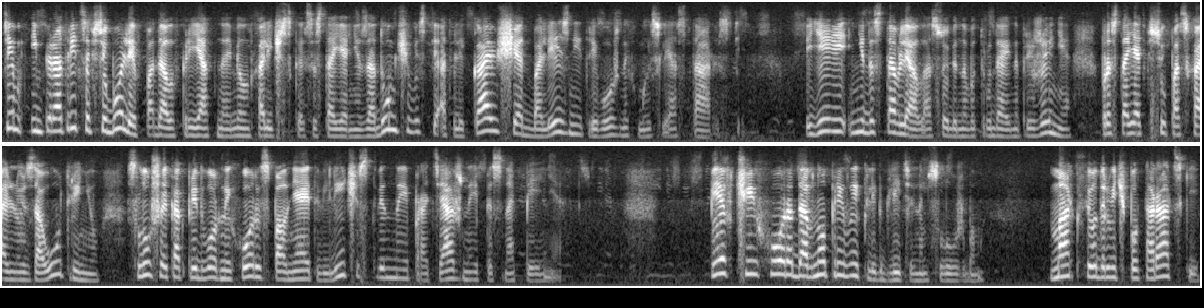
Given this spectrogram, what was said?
тем императрица все более впадала в приятное меланхолическое состояние задумчивости, отвлекающее от болезней и тревожных мыслей о старости. Ей не доставляло особенного труда и напряжения простоять всю пасхальную заутреннюю, слушая, как придворный хор исполняет величественные протяжные песнопения. Певчие хора давно привыкли к длительным службам. Марк Федорович Полторацкий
